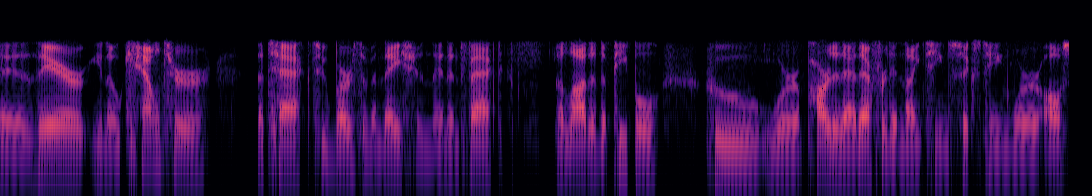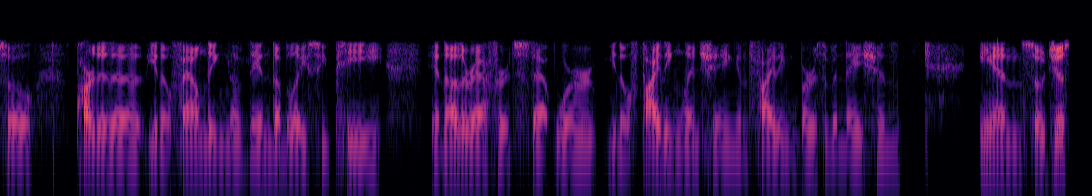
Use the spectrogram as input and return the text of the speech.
a their you know counter attack to Birth of a Nation, and in fact, a lot of the people who were a part of that effort in 1916 were also part of the you know founding of the NAACP and other efforts that were you know fighting lynching and fighting birth of a nation. And so, just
